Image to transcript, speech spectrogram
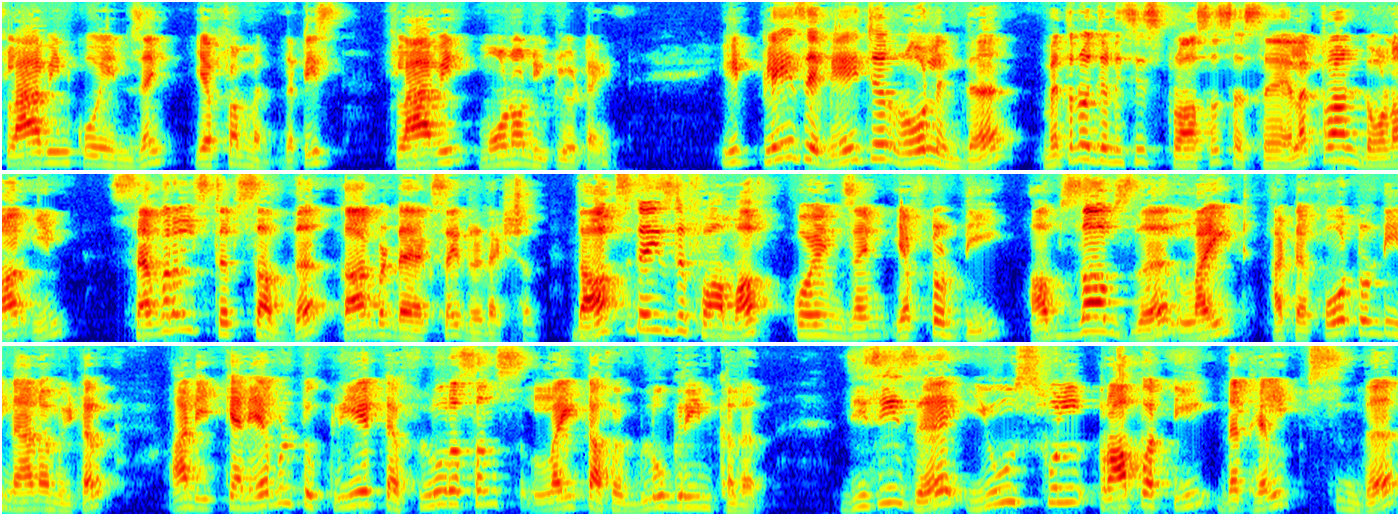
flavin coenzyme FMN that is flavin mononucleotide. It plays a major role in the methanogenesis process as an electron donor in several steps of the carbon dioxide reduction. The oxidized form of coenzyme F20 absorbs the light at a 420 nanometer and it can able to create a fluorescence light of a blue-green color. This is a useful property that helps in the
